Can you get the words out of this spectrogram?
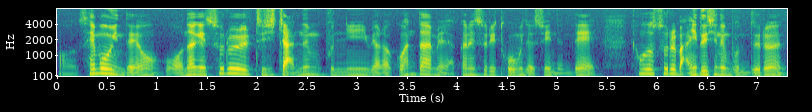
어, 세모인데요. 뭐 워낙에 술을 드시지 않는 분이라고 한다면 약간의 술이 도움이 될 수 있는데 평소 술을 많이 드시는 분들은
